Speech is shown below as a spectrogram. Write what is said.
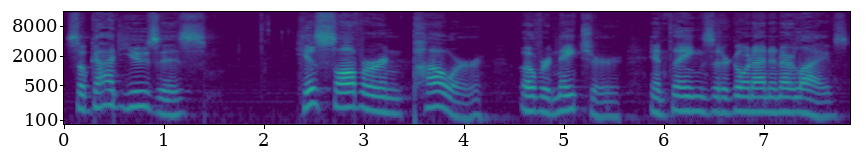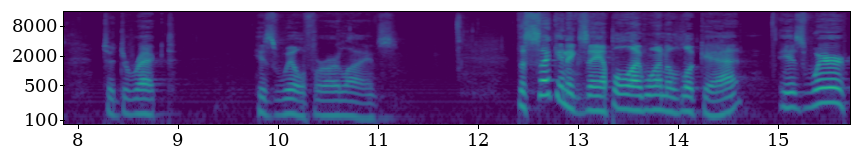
So God uses his sovereign power over nature and things that are going on in our lives to direct his will for our lives. The second example I want to look at is where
